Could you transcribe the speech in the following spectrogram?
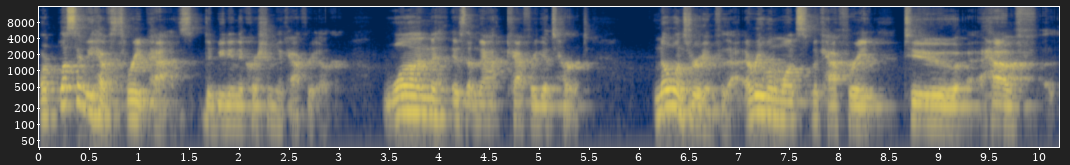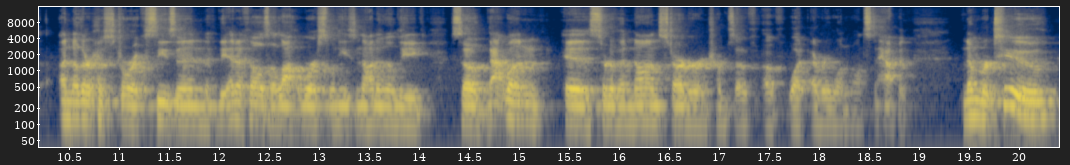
or let's say we have three paths to beating the Christian McCaffrey owner. One is that McCaffrey gets hurt. No one's rooting for that. Everyone wants McCaffrey to have another historic season. The NFL is a lot worse when he's not in the league. So that one is sort of a non-starter in terms of, of what everyone wants to happen. Number two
